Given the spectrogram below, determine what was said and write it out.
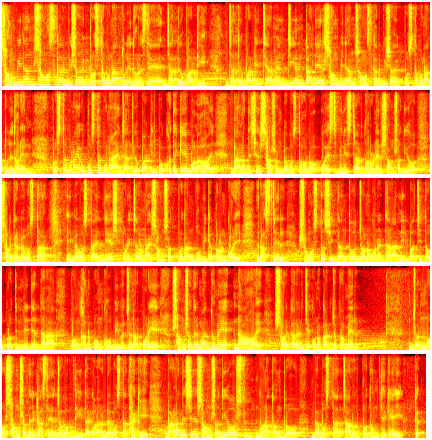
সংবিধান সংস্কার বিষয়ক প্রস্তাবনা তুলে ধরেছে জাতীয় পার্টি। জাতীয় পার্টির চেয়ারম্যান জি এম কাদের সংবিধান সংস্কার বিষয়ক প্রস্তাবনা তুলে ধরেন। প্রস্তাবনায় উপস্থাপনায় জাতীয় পার্টির পক্ষ থেকে বলা হয়, বাংলাদেশের শাসন ব্যবস্থা হলো ওয়েস্ট মিনিস্টার ধরনের সংসদীয় সরকার ব্যবস্থা। এই ব্যবস্থায় দেশ পরিচালনায় সংসদ প্রধান ভূমিকা পালন করে। রাষ্ট্রের সমস্ত সিদ্ধান্ত জনগণের দ্বারা নির্বাচিত প্রতিনিধিদের দ্বারা পুঙ্খানুপুঙ্খ বিবেচনার পরে সংসদের মাধ্যমে নেওয়া হয়। সরকারের যে কোনো কার্যক্রমের জন্য সংসদের কাছে জবাবদিহিতা করার ব্যবস্থা থাকে। বাংলাদেশে সংসদীয় গণতন্ত্র ব্যবস্থা চালুর প্রথম থেকেই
